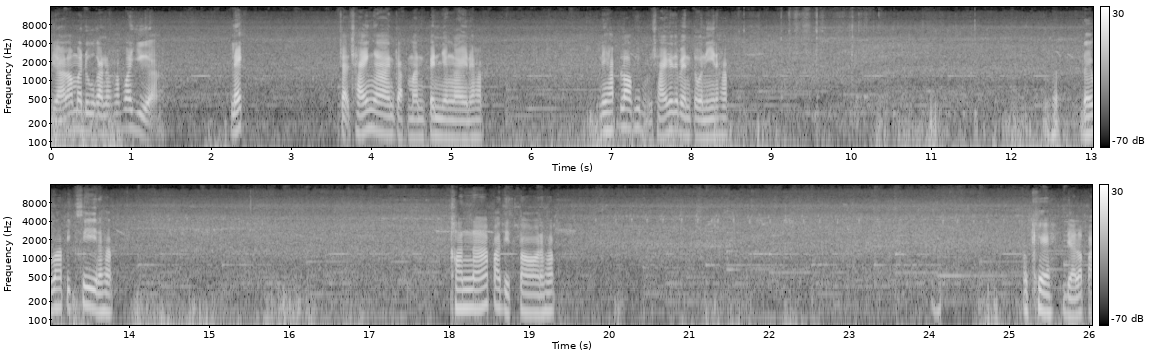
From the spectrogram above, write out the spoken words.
เดี๋ยวเรามาดูกันนะครับว่าเหยื่อเล็ก จะใช้งานกับมันเป็นยังไงนะครับ นี่ครับลอกที่ผมใช้ก็จะเป็นตัวนี้นะครับไดว่าปิกซี่นะครับ คันน้าปลาติดต่อนะครับ โอเค เดี๋ยวเราไป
